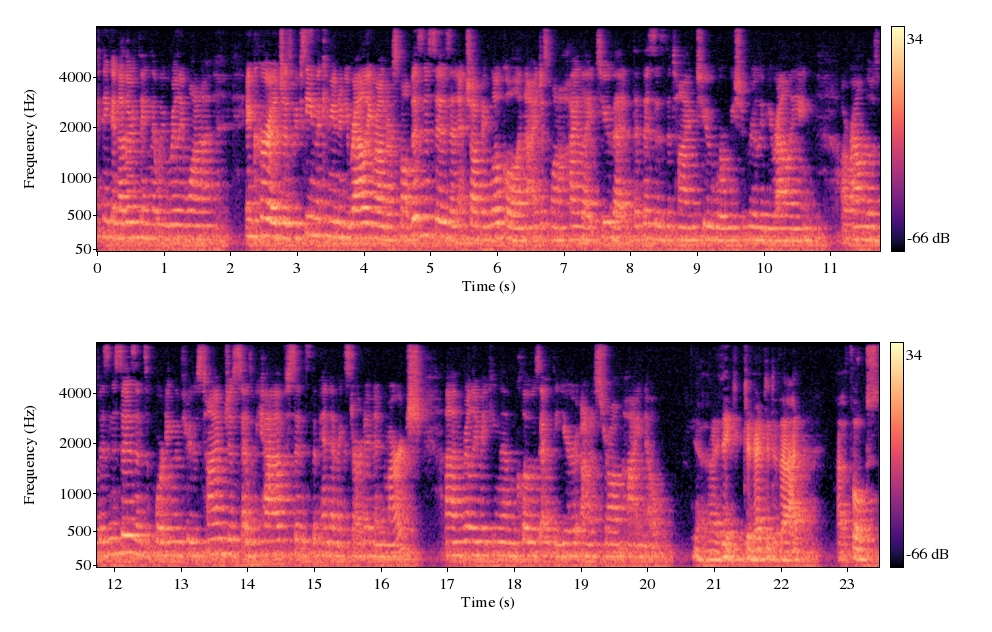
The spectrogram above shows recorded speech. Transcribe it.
I think another thing that we really want to encourage is we've seen the community rally around our small businesses and, and shopping local, and I just want to highlight too that, that this is the time too where we should really be rallying around those businesses and supporting them through this time, just as we have since the pandemic started in March, um, really making them close out the year on a strong high note. Yeah, I think connected to that, uh, folks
